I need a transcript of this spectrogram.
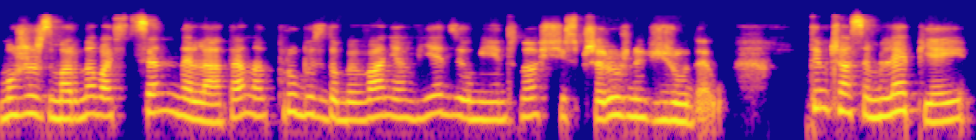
możesz zmarnować cenne lata na próby zdobywania wiedzy, umiejętności z przeróżnych źródeł. Tymczasem lepiej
